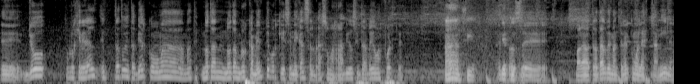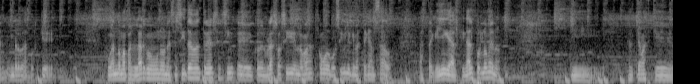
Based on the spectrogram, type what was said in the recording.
Eh, yo, por lo general, eh, trato de tapear como más, más no, tan, no tan bruscamente porque se me cansa el brazo más rápido si tapeo más fuerte. Ah, sí. Cierto. Entonces, para tratar de mantener como la estamina, en verdad, porque jugando mapas largos uno necesita mantenerse sin- eh, con el brazo así en lo más cómodo posible, que no esté cansado, hasta que llegue al final por lo menos. Y el tema es que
